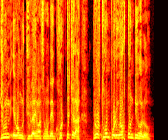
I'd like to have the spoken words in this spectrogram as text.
জুন এবং জুলাই মাসের মধ্যে ঘটতে চলা প্রথম পরিবর্তনটি হলো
